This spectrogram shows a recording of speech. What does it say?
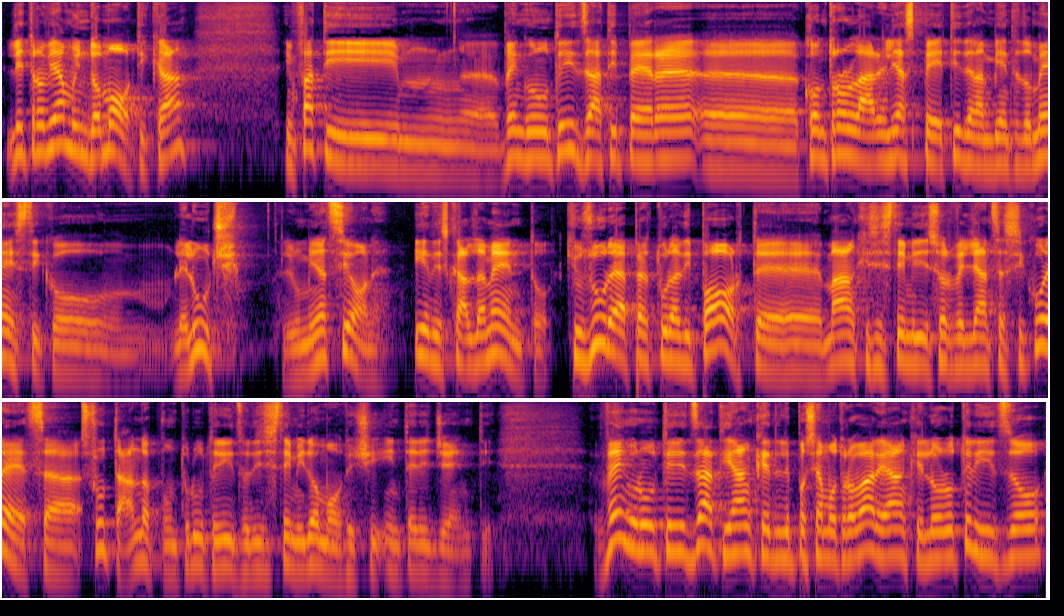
Le troviamo in domotica, Infatti mh, eh, vengono utilizzati per eh, controllare gli aspetti dell'ambiente domestico, le luci, l'illuminazione, il riscaldamento, chiusura e apertura di porte, ma anche sistemi di sorveglianza e sicurezza, sfruttando appunto l'utilizzo di sistemi domotici intelligenti. Vengono utilizzati anche, possiamo trovare anche il loro utilizzo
